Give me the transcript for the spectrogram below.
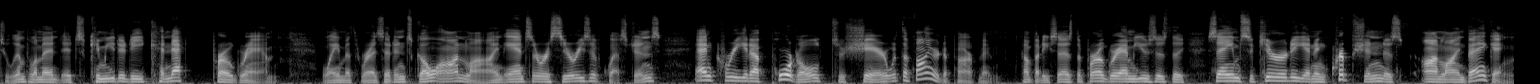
to implement its Community Connect program. Weymouth residents go online, answer a series of questions, and create a portal to share with the fire department. Company says the program uses the same security and encryption as online banking.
